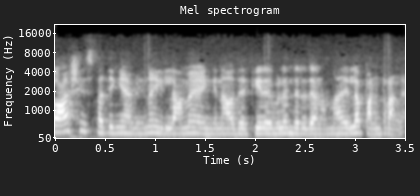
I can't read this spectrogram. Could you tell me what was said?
காஷியஸ் பார்த்தீங்க அப்படின்னா இல்லாமல் எங்கேனாவது கீழே விழுந்துருது அந்த மாதிரிலாம் பண்ணுறாங்க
